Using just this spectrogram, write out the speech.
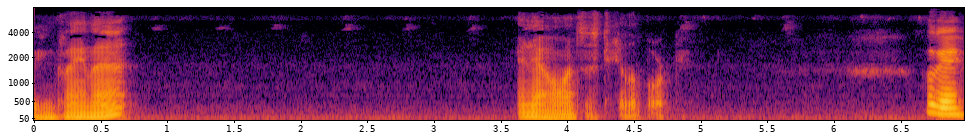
We can claim that. And now it wants us to kill a Borg. Okay.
